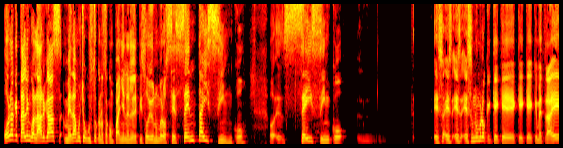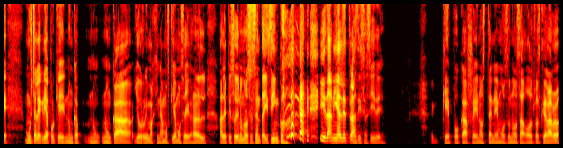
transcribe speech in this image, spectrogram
Hola, ¿qué tal, lengua largas? Me da mucho gusto que nos acompañen en el episodio número 65. o, eh, 65. Es, es- es- un número que, me trae mucha alegría porque nunca, nu- nunca, yo creo que imaginamos que íbamos a llegar al, al episodio número 65. y Daniel detrás dice así de, qué poca fe nos tenemos unos a otros, qué bárbaro.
